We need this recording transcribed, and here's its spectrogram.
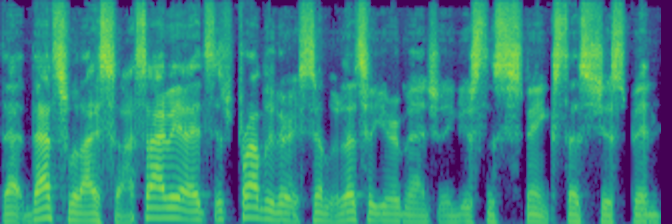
that that's what I saw. So I mean, it's it's probably very similar. That's what you're imagining, just the Sphinx. That's just been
